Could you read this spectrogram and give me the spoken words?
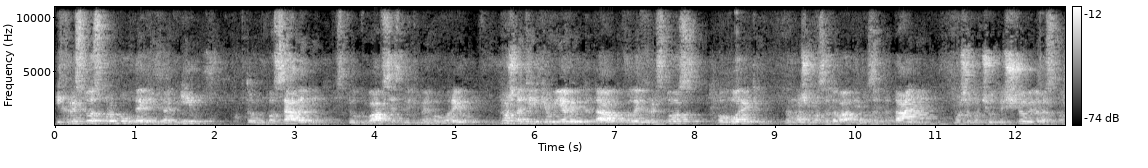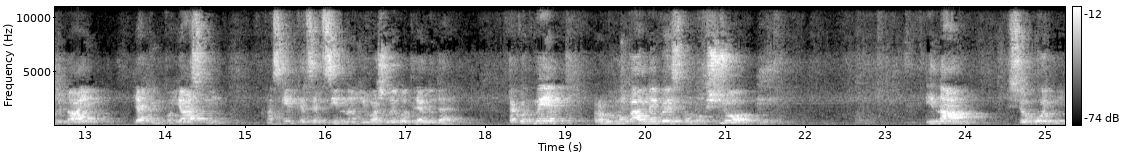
І Христос пробув декілька днів в тому поселенні, спілкувався з людьми, говорив. Можна тільки уявити, да, коли Христос говорить, ми можемо задавати йому запитання, можемо чути, що Він розповідає, як Він пояснює, наскільки це цінно і важливо для людей. Так от ми робимо певний висновок, що і нам сьогодні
